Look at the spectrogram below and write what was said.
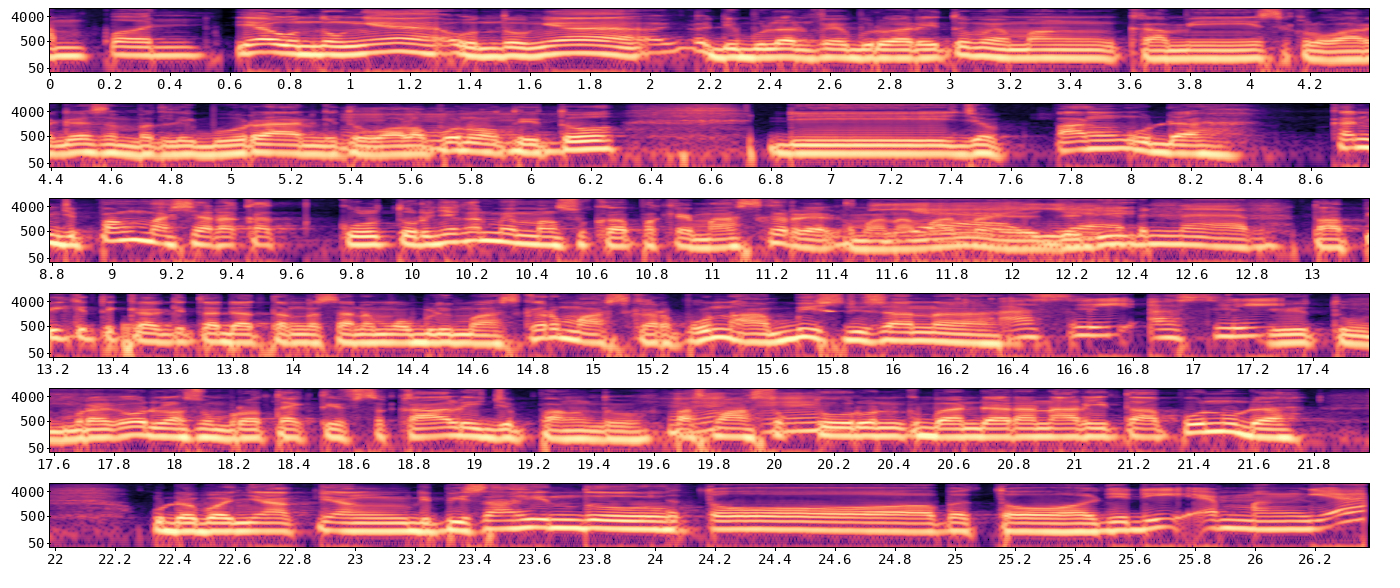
Ampun. Ya untungnya untungnya di bulan Februari itu memang kami sekeluarga sempat liburan gitu. Walaupun waktu itu di Jepang udah kan Jepang masyarakat kulturnya kan memang suka pakai masker ya Iya, ke mana-mana ya. iya, Jadi benar. tapi ketika kita datang ke sana mau beli masker, masker pun habis di sana. Asli asli. Gitu, mereka udah langsung protektif sekali Jepang tuh. Pas masuk turun ke bandara Narita pun udah udah banyak yang dipisahin tuh. Betul, betul. Jadi emang ya,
